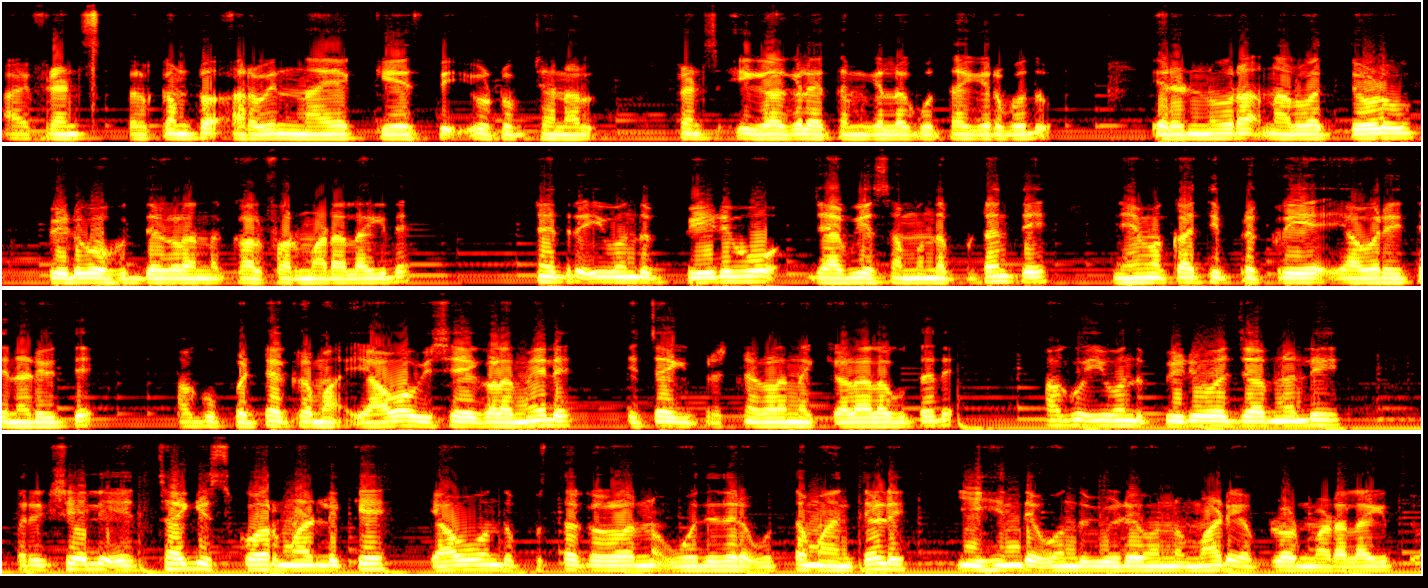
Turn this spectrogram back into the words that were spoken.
Hi friends welcome to Aravind Nayak K S P YouTube channel friends ಈಗಾಗಲೇ ತಮಗೆಲ್ಲ ಗೊತ್ತಾಗಿರ್ಬೋದು ಎರಡು ನೂರ ನಲವತ್ತೇಳು ಪಿ ಡಿ ಒ ಹುದ್ದೆಗಳನ್ನು ಕಾಲ್ಫಾರ್ ಮಾಡಲಾಗಿದೆ. ಸ್ನೇಹಿತರೆ, ಈ ಒಂದು ಪಿ ಡಿ ಒ ಜಾಬ್ಗೆ ಸಂಬಂಧಪಟ್ಟಂತೆ ನೇಮಕಾತಿ ಪ್ರಕ್ರಿಯೆ ಯಾವ ರೀತಿ ನಡೆಯುತ್ತೆ, ಹಾಗೂ ಪಠ್ಯಕ್ರಮ ಯಾವ ವಿಷಯಗಳ ಮೇಲೆ ಹೆಚ್ಚಾಗಿ ಪ್ರಶ್ನೆಗಳನ್ನು ಕೇಳಲಾಗುತ್ತದೆ, ಹಾಗೂ ಈ ಒಂದು ಪಿ ಡಿ ಒ ಜಾಬ್ನಲ್ಲಿ ಪರೀಕ್ಷೆಯಲ್ಲಿ ಹೆಚ್ಚಾಗಿ ಸ್ಕೋರ್ ಮಾಡಲಿಕ್ಕೆ ಯಾವ ಒಂದು ಪುಸ್ತಕಗಳನ್ನು ಓದಿದರೆ ಉತ್ತಮ ಅಂತೇಳಿ ಈ ಹಿಂದೆ ಒಂದು ವಿಡಿಯೋವನ್ನು ಮಾಡಿ ಅಪ್ಲೋಡ್ ಮಾಡಲಾಗಿತ್ತು.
